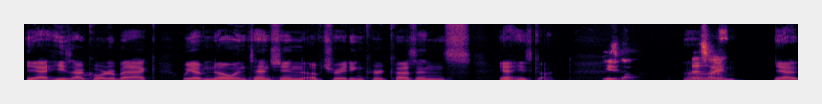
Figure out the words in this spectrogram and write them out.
yeah, he's our quarterback. We have no intention of trading Kirk Cousins. Yeah, he's gone. He's gone. That's how you- Um, Yeah,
